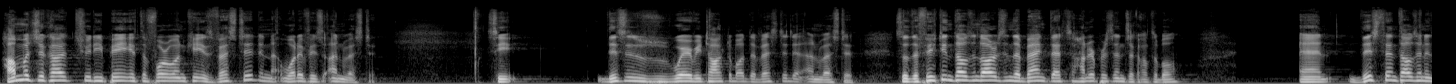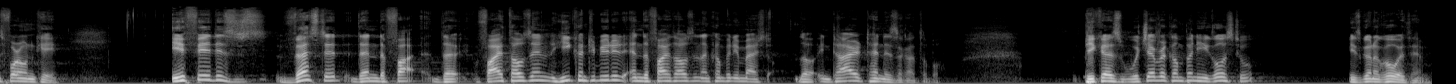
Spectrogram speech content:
How much zakat should he pay if the 401k is vested and what if it's unvested? See, this is where we talked about the vested and unvested. So the $15,000 in the bank, that's 100% zakatable. And this 10,000 is 401k. If it is vested, then the, fi- the 5,000 he contributed and the 5,000 the company matched. The entire 10 is zakatable. Because whichever company he goes to, he's going to go with him.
